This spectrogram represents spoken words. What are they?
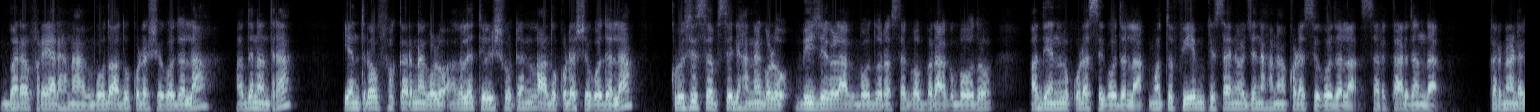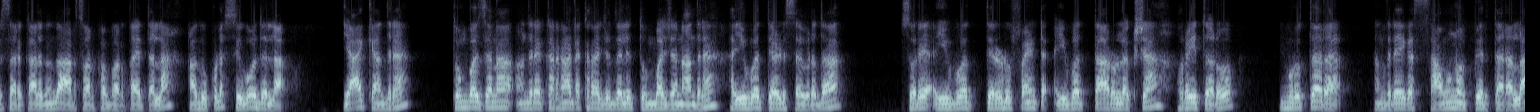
ಬರ ಫ್ರಯರ್ ಹಣ ಆಗ್ಬೋದು, ಅದು ಕೂಡ ಸಿಗೋದಿಲ್ಲ. ಅದ ನಂತರ ಯಂತ್ರೋಪಕರಣಗಳು ಆಗಲೇ ತಿಳಿಸ್ಕೊಟ್ಟನಲ್ಲ, ಅದು ಕೂಡ ಸಿಗೋದಿಲ್ಲ. ಕೃಷಿ ಸಬ್ಸಿಡಿ ಹಣಗಳು ಬೀಜಗಳಾಗಬಹುದು ರಸಗೊಬ್ಬರ ಆಗಬಹುದು ಅದೇನೂ ಕೂಡ ಸಿಗೋದಿಲ್ಲ. ಮತ್ತು ಪಿ ಎಂ ಕಿಸಾನ್ ಯೋಜನೆ ಹಣ ಕೂಡ ಸಿಗೋದಿಲ್ಲ. ಸರ್ಕಾರದಿಂದ, ಕರ್ನಾಟಕ ಸರ್ಕಾರದಿಂದ ಆರು ಸಾವಿರ ರೂಪಾಯಿ ಬರ್ತಾ ಇತ್ತಲ್ಲ, ಅದು ಕೂಡ ಸಿಗೋದಿಲ್ಲ. ಯಾಕೆ ಅಂದ್ರೆ, ತುಂಬಾ ಜನ ಅಂದ್ರೆ ಕರ್ನಾಟಕ ರಾಜ್ಯದಲ್ಲಿ ತುಂಬಾ ಜನ ಅಂದ್ರೆ ಐವತ್ತೆರಡು ಸಾವಿರದ ಸಾರಿ ಐವತ್ತೆರಡು ಪಾಯಿಂಟ್ ಐವತ್ತಾರು ಲಕ್ಷ ರೈತರು ಮೃತರ ಅಂದ್ರೆ ಈಗ ಸಾವನ್ನಪ್ಪಿರ್ತಾರಲ್ಲ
